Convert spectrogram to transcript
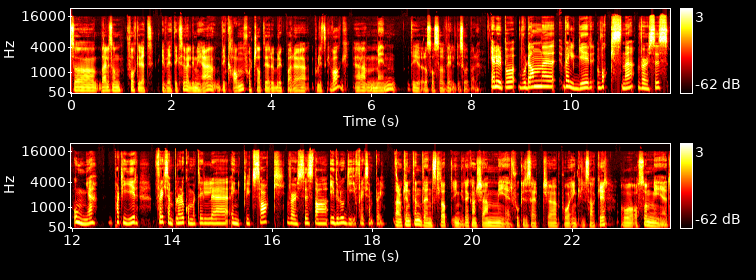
Så det er liksom, Folk vet, vet ikke så veldig mye. De kan fortsatt gjøre brukbare politiske valg, eh, men det gjør oss også veldig sårbare. Jeg lurer på hvordan eh, velger voksne versus unge partier, f.eks. når det kommer til eh, enkeltsak versus da ideologi, f.eks.? Det er nok en tendens til at yngre kanskje er mer fokusert på enkeltsaker, og også mer,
